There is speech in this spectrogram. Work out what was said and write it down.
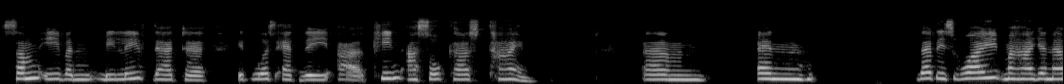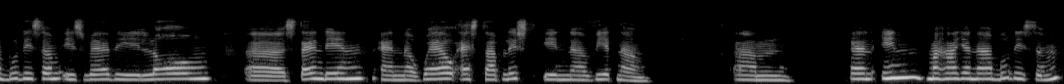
Some even believe that it was at the King Asoka's time. Um, and that is why Mahayana Buddhism is very long uh, standing and uh, well established in uh, Vietnam. Um, and in Mahayana Buddhism,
